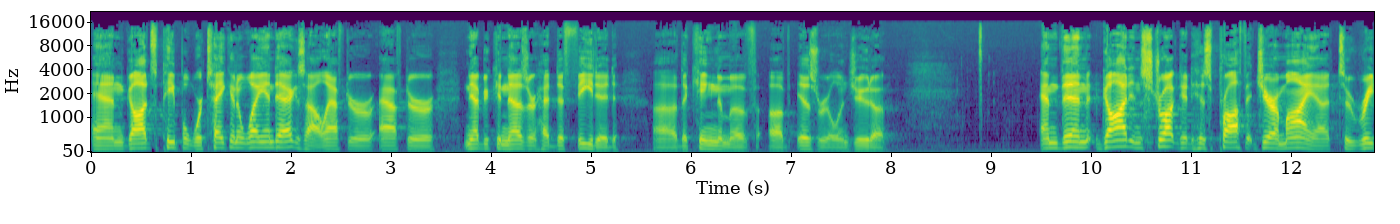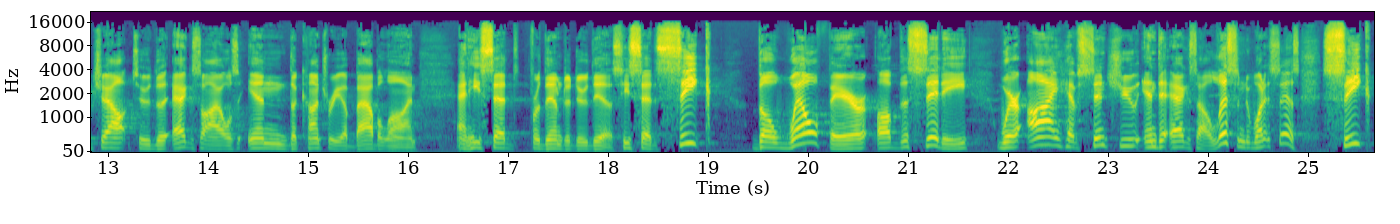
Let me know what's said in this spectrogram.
and God's people were taken away into exile after, after Nebuchadnezzar had defeated uh, the kingdom of, of Israel and Judah. And then God instructed his prophet Jeremiah to reach out to the exiles in the country of Babylon. And he said for them to do this He said, Seek the welfare of the city where I have sent you into exile. Listen to what it says Seek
